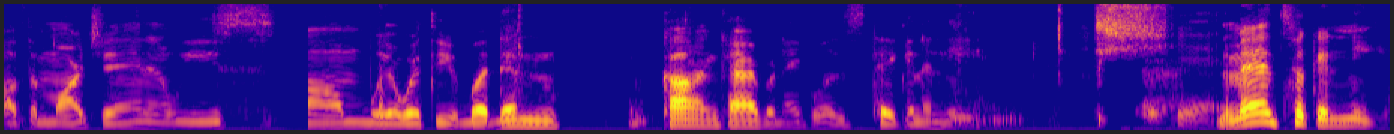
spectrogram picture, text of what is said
of the marching and we um we are with you but then Colin Kaepernick was taking a knee Shit. The man took a knee.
